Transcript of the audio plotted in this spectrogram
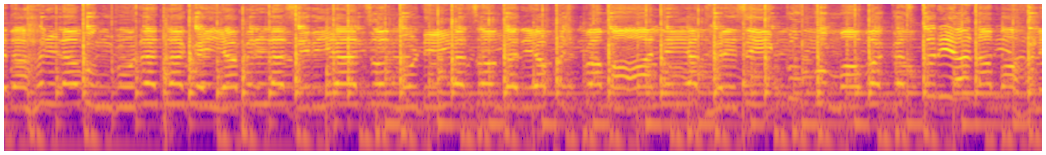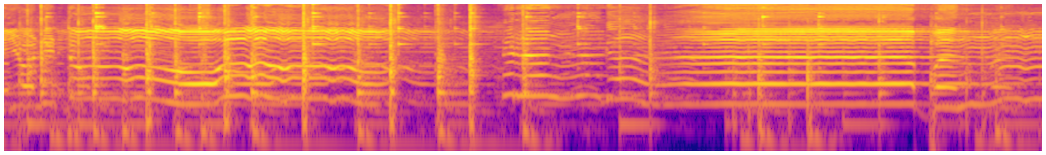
ಮಾಣಿಕದ ಹರಳ, ಉಂಗುರದ ಕೈಯ ಬೆರಳ, ಸಿರಿಯ ಮುಡಿಯ ಸೌಂದರ್ಯ ಪುಷ್ಪ ಮಾಲೆಯ ಧರಿಸಿ ಕುಂಕುಮವ ಕಸ್ತೂರಿಯ ನಮ್ಮ ಹಣೆಯೊಳಿಟ್ಟು ರಂಗ ಬಂದನೆ.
